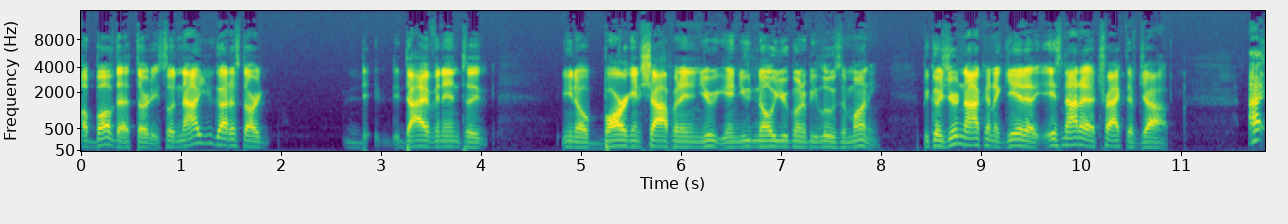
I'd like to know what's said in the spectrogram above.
above that thirty. So now you got to start d- diving into, you know, bargain shopping, and you and you know you're going to be losing money because you're not going to get a. It's not an attractive job. I, I-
